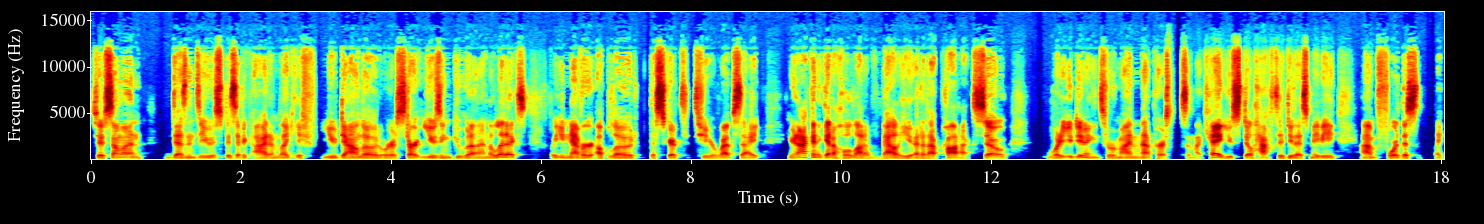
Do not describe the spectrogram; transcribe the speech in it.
So if someone doesn't do a specific item. Like if you download or start using Google Analytics, but you never upload the script to your website, you're not going to get a whole lot of value out of that product. So, what are you doing to remind that person, like, hey, you still have to do this? Maybe um, for this like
